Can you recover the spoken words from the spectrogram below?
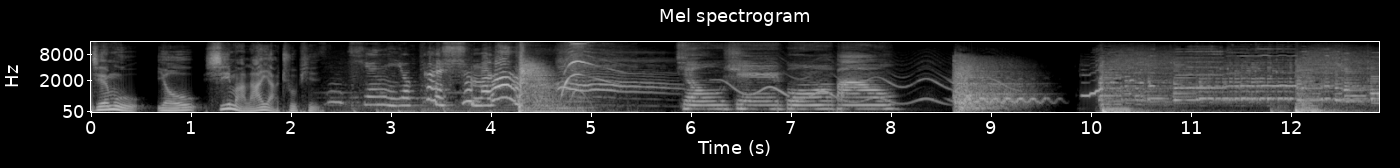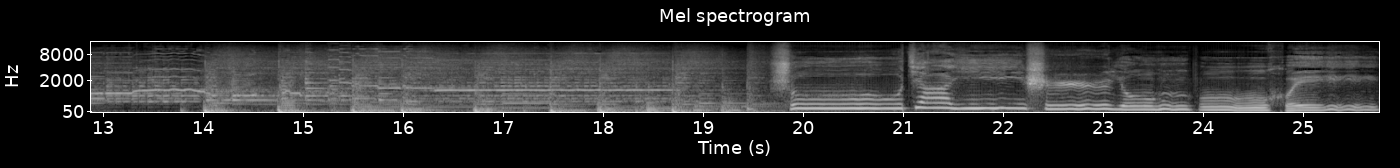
节目由喜马拉雅出品。今天你要干什么啦？糗事播报。暑假已逝永不回，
